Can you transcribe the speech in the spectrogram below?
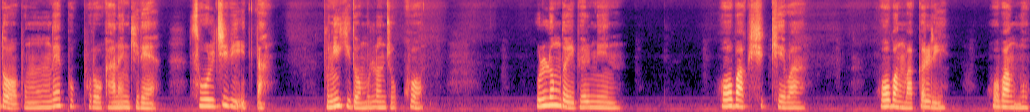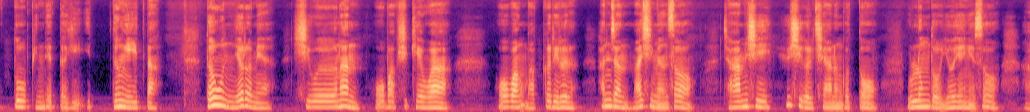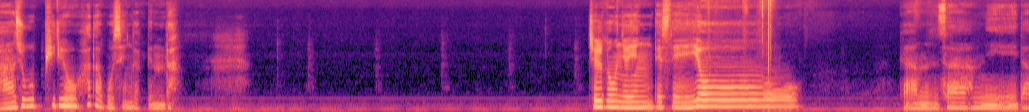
울릉도 봉래폭포로 가는 길에 서울집이 있다. 분위기도 물론 좋고 울릉도의 별미인 호박 식혜와 호박 막걸리, 호박 녹두 빈대떡이 있- 등이 있다. 더운 여름에 시원한 호박 식혜와 호박 막걸리를 한 잔 마시면서 잠시 휴식을 취하는 것도 울릉도 여행에서 아주 필요하다고 생각된다. 즐거운 여행 되세요. 감사합니다.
